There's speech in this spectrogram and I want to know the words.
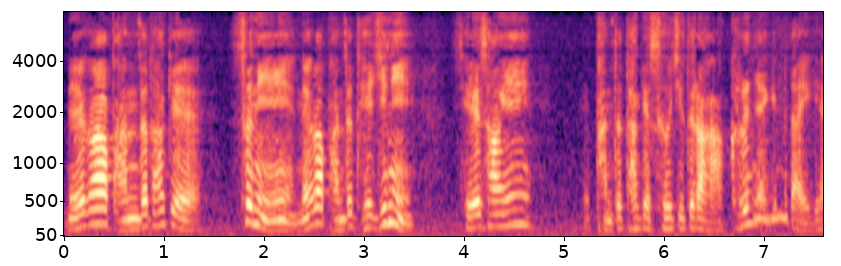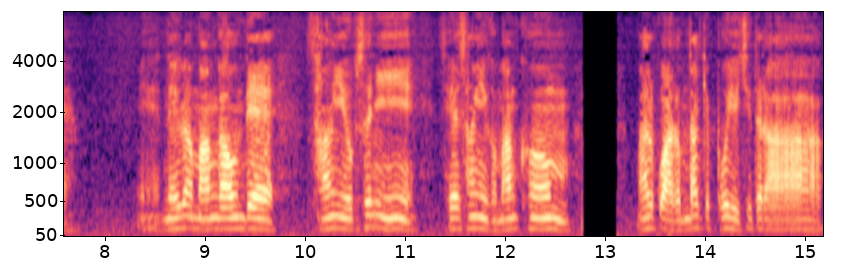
내가 반듯하게 서니 내가 반듯해지니 세상이 반듯하게 서지더라. 그런 얘기입니다, 이게. 예, 내가 만 가운데 상이 없으니 세상이 그만큼 맑고 아름답게 보여지더라.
